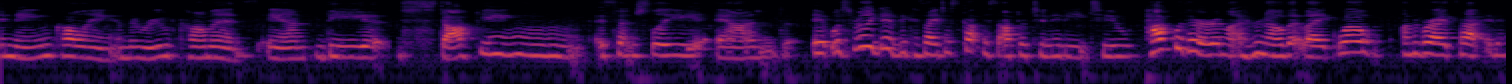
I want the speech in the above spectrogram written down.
the name calling and the rude comments and the stalking essentially. And it was really good because I just got this opportunity to talk with her and let her know that like well on the bright side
